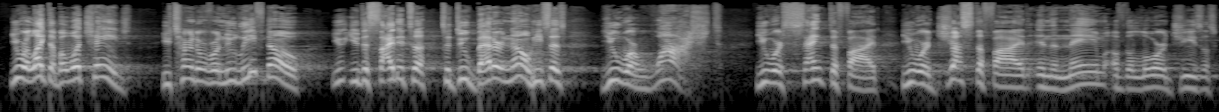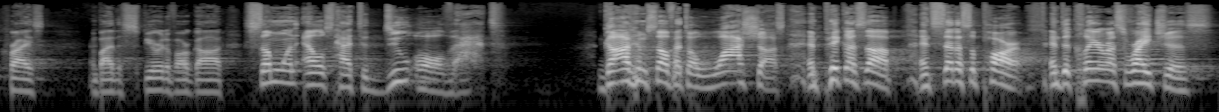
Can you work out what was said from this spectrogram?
You were like that, but what changed? You turned over a new leaf? No. You, you decided to, to do better? No. He says, You were washed, you were sanctified, you were justified in the name of the Lord Jesus Christ and by the Spirit of our God. Someone else had to do all that. God Himself had to wash us and pick us up and set us apart and declare us righteous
